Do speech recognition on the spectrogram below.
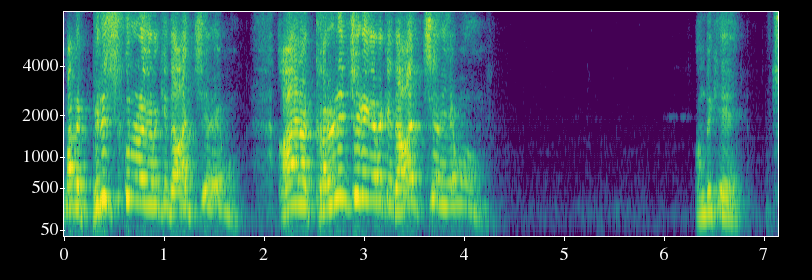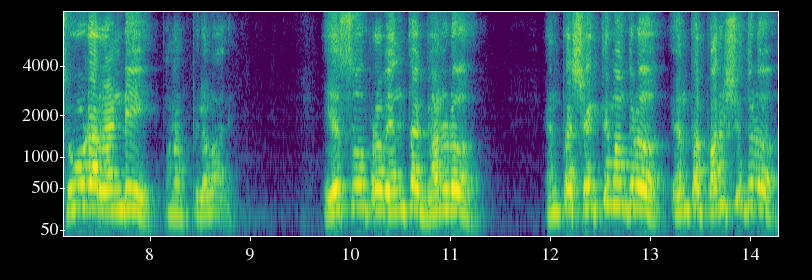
మనం పిలుచుకున్నాడు కనుక ఇది ఆశ్చర్యము. ఆయన కరుణించడం కనుక ఇది ఆశ్చర్యము. అందుకే చూడరండి మనం పిలవాలి. యేసు ప్రభు ఎంత గనుడో ఎంత శక్తిమంతుడో ఎంత పరిశుద్ధుడో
